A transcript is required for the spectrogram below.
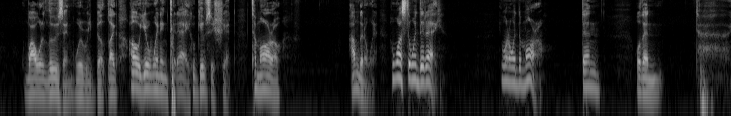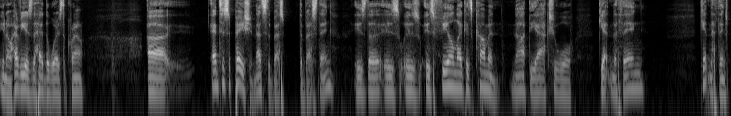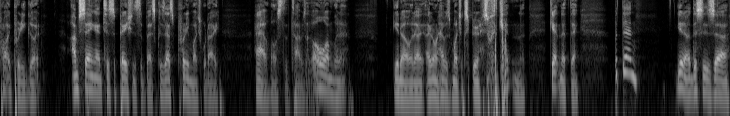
while we're losing, we're rebuilt. Like, oh, you're winning today. Who gives a shit? Tomorrow, I'm going to win. Who wants to win today? You want to win tomorrow then, well, then, you know, heavy is the head that wears the crown. Uh, anticipation, that's the best, the best thing is the, is, is, is feeling like it's coming, not the actual getting the thing. Getting the thing's probably pretty good. I'm saying anticipation is the best because that's pretty much what I have most of the time. It's like, oh, I'm gonna, you know, and I, I don't have as much experience with getting the getting the thing. But then, you know, this is, uh,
